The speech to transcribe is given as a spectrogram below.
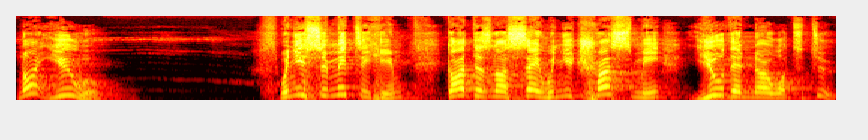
Not you will. When you submit to him, God does not say, when you trust me, you'll then know what to do.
